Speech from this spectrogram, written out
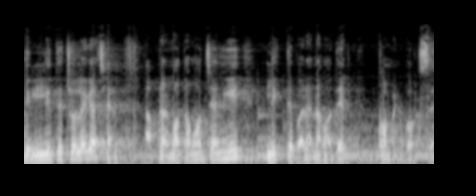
দিল্লিতে চলে গেছেন? আপনার মতামত জানিয়ে লিখতে পারেন আমাদের কমেন্ট বক্সে।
